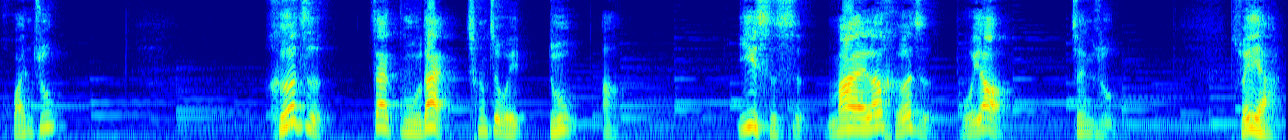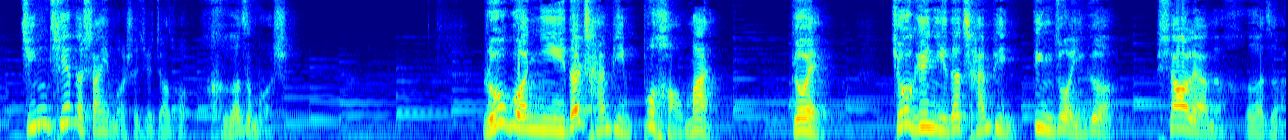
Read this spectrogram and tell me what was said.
还珠”。盒子在古代称之为“椟”啊，意思是买了盒子不要珍珠。所以啊，今天的商业模式就叫做盒子模式。如果你的产品不好卖，各位。就给你的产品定做一个漂亮的盒子吧。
